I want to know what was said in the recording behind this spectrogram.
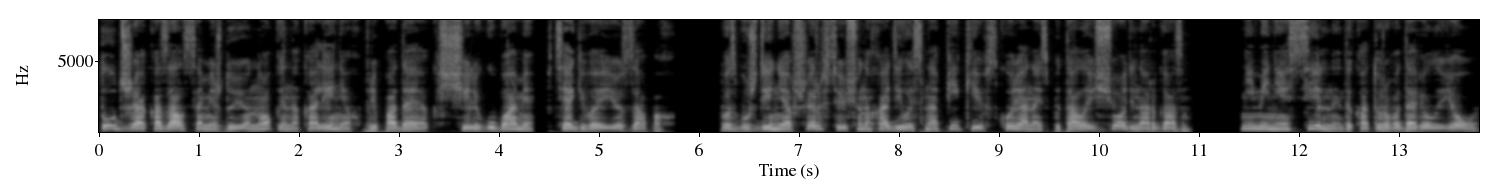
тут же оказался между ее ног и на коленях, припадая к щели губами, втягивая ее запах. Возбуждение в Шер все еще находилось на пике, и вскоре она испытала еще один оргазм, не менее сильный, до которого довел ее он.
